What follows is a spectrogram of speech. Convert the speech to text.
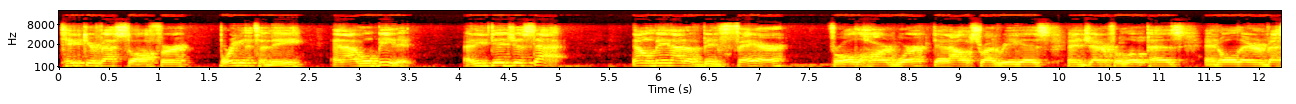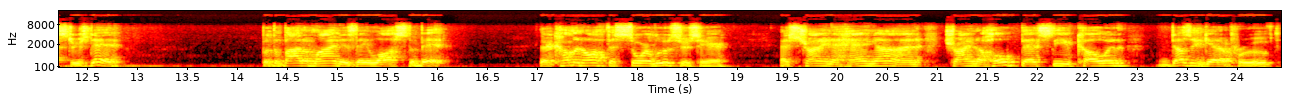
take your best offer, bring it to me, and I will beat it. And he did just that. Now, it may not have been fair for all the hard work that Alex Rodriguez and Jennifer Lopez and all their investors did, but the bottom line is they lost the bid. They're coming off as sore losers here, as trying to hang on, trying to hope that Steve Cohen doesn't get approved,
